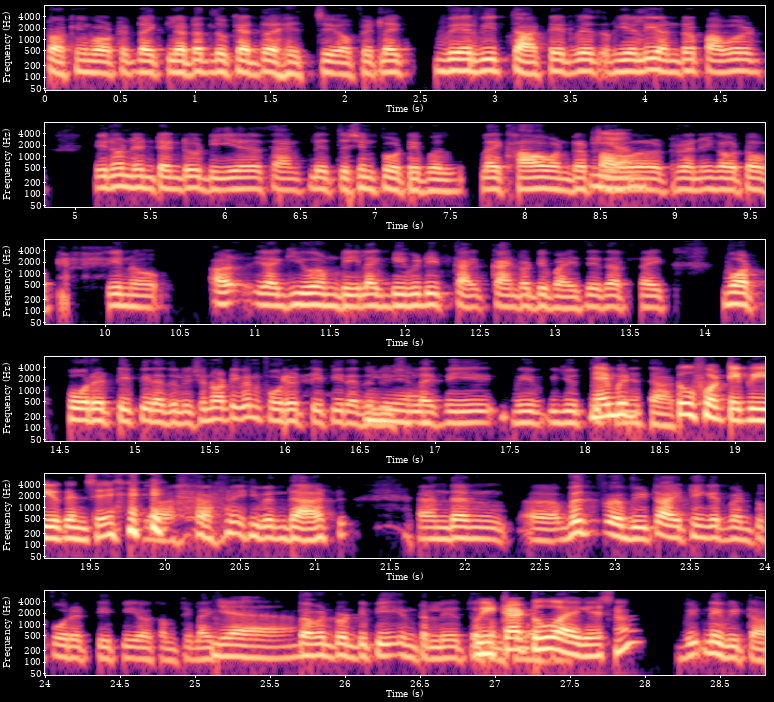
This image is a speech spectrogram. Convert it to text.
talking about it, like let us look at the history of it, like where we started with really underpowered, you know, Nintendo DS and PlayStation Portable, like how Yeah. underpowered, running out of, you know, uh, like UMD, like DVD ki kind of devices that like what 480p resolution, not even 480p resolution, Yeah. like we we, to Maybe that. 240p you can say. Yeah, even that. And then uh, with uh, Vita, I think it went to 480p or something like Yeah. 720p interlaced Vita something like 2. I guess, no? Vi- no, Vita,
